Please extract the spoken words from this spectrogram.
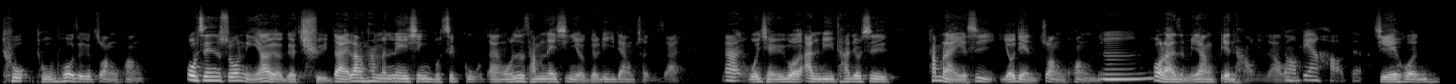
突突破这个状况，或者是说你要有个取代，让他们内心不是孤单，或者他们内心有个力量存在。那我以前遇过的案例，他就是他本来也是有点状况的，嗯，后来怎么样变好，你知道怎么吗？变好的？结婚，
